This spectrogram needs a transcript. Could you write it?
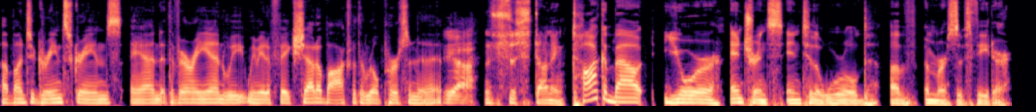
a bunch of green screens, and at the very end, we, we made a fake shadow box with a real person in it. Yeah. This is stunning. Talk about your entrance into the world of immersive theater.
